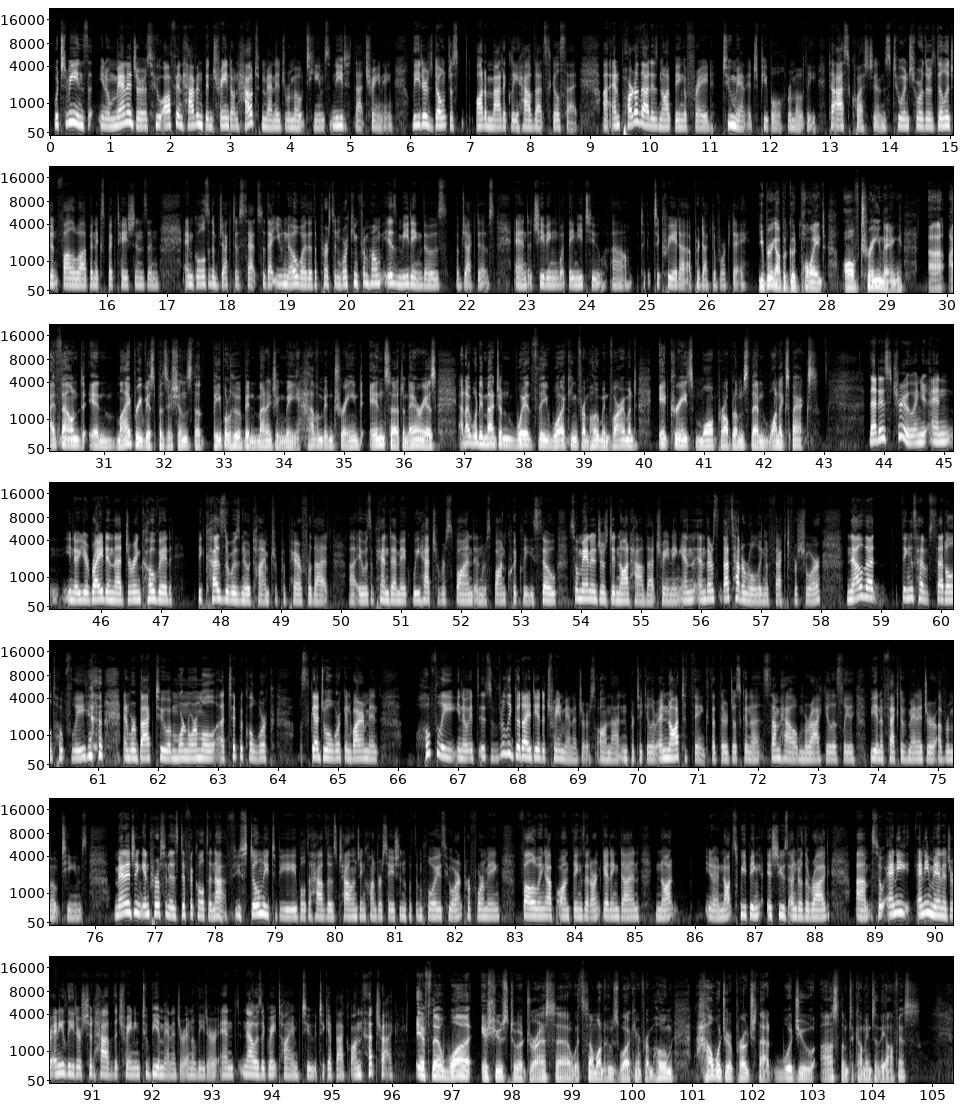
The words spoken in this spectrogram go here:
which means you know managers who often haven't been trained on how to manage remote teams need that training. Leaders don't just automatically have that skill set, uh, and part of that is not being afraid to manage people remotely, to ask questions, to ensure there's diligent follow up and expectations and and goals and objectives set, so that you know whether the person working from home is meeting those objectives and achieving what they need to uh, to, to create a, a productive workday. You bring up a good point of training. Uh, I found in my previous positions that people who have been managing me haven't been trained in certain areas. And I would imagine with the working from home environment, it creates more problems than one expects. That is true. And, you, and you know, you're right in that during COVID, because there was no time to prepare for that, uh, it was a pandemic. We had to respond and respond quickly. So, so managers did not have that training, and and there's that's had a rolling effect for sure. Now that things have settled, hopefully, and we're back to a more normal, a typical work schedule, work environment. Hopefully, you know, it's, it's a really good idea to train managers on that in particular and not to think that they're just going to somehow miraculously be an effective manager of remote teams. Managing in person is difficult enough. You still need to be able to have those challenging conversations with employees who aren't performing, following up on things that aren't getting done, not you know, not sweeping issues under the rug. Um, so any any manager, any leader should have the training to be a manager and a leader. And now is a great time to to get back on that track. If there were issues to address uh, with someone who's working from home, how would you approach that? Would you ask them to come into the office?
